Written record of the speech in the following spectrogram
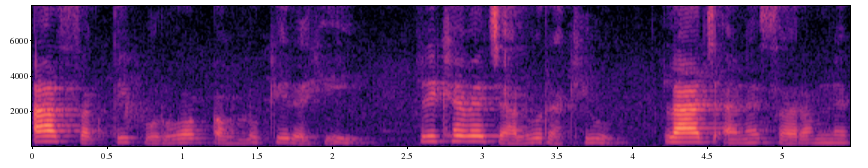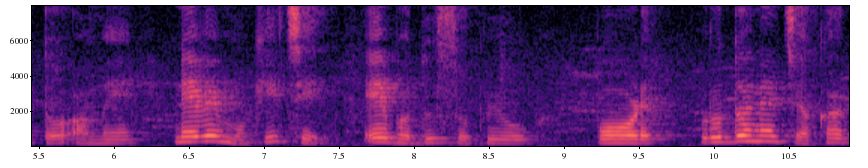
આ શક્તિપૂર્વક અવલોકી રહી. રીખેવે ચાલુ રાખ્યું. લાજ અને શરમને તો અમે નેવે મૂકી છે. એ બધું સૂપ્યું. પોળ, વૃદ્ધોને જગત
